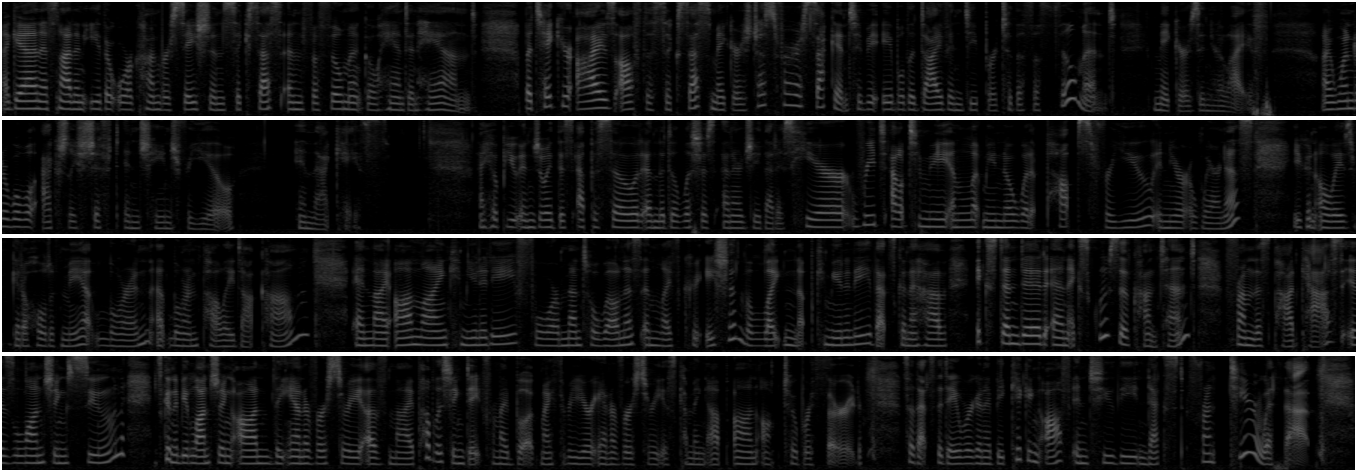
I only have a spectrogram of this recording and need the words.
Again, it's not an either or conversation. Success and fulfillment go hand in hand. But take your eyes off the success makers just for a second to be able to dive in deeper to the fulfillment makers in your life. I wonder what will actually shift and change for you in that case. I hope you enjoyed this episode and the delicious energy that is here. Reach out to me and let me know what it pops for you in your awareness. You can always get a hold of me at lauren at laurenpolly.com and my online community for mental wellness and life creation, the Lighten Up community that's going to have extended and exclusive content from this podcast is launching soon. It's going to be launching on the anniversary of my publishing date for my book. My three year anniversary is coming up October 3rd. So that's the day we're going to be kicking off into the next frontier with that.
